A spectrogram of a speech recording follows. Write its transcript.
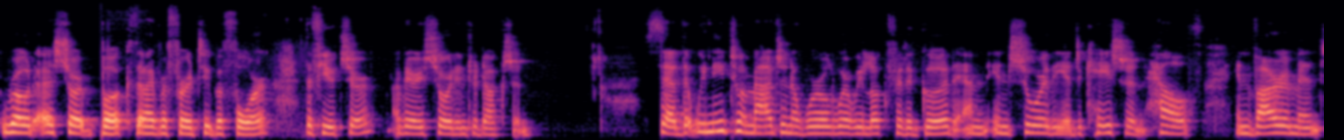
wrote a short book that I've referred to before, The Future, a very short introduction. Said that we need to imagine a world where we look for the good and ensure the education, health, environment,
